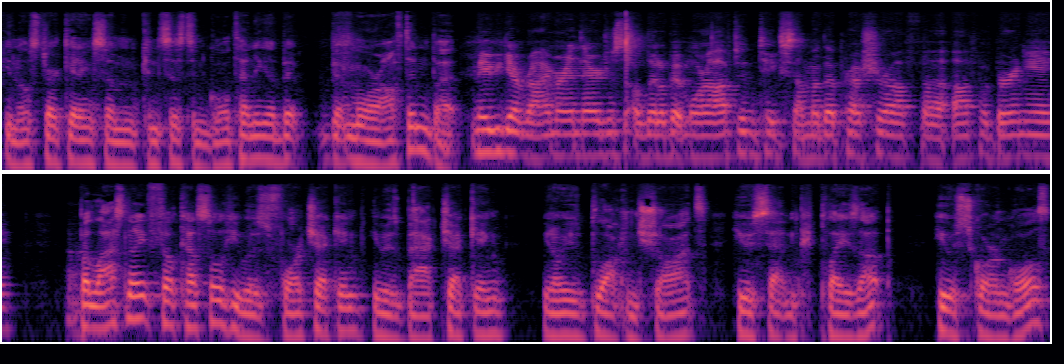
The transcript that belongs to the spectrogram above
you know start getting some consistent goaltending a bit bit more often. But Maybe get Reimer in there just a little bit more often, take some of the pressure off uh, off of Bernier. but last night Phil Kessel he was forechecking, he was back checking, you know he was blocking shots, he was setting p- plays up, he was scoring goals.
